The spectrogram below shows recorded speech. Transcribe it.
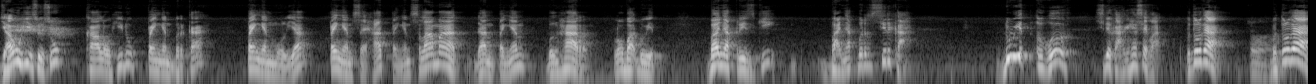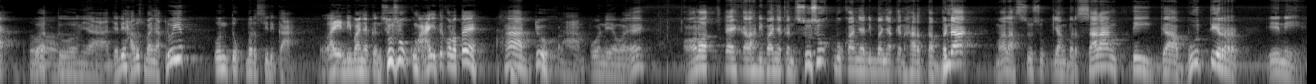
Jauhi susu kalau hidup pengen berkah, pengen mulia, pengen sehat, pengen selamat, dan pengen benghar, loba duit. Banyak rizki, banyak bersirkah. Duit eueuh, sedekah hese, Pak. Betul nggak? Tuh. Betul nggak? Betul. Betulnya. Jadi harus banyak duit untuk bersedekah. Lain dibanyakan susu kumaha itu kalau teh. Aduh, ampun ya mah eh. Kolot teh kalah dibanyakan susu bukannya dibanyakan harta benda, malah susuk yang bersarang tiga butir ini.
